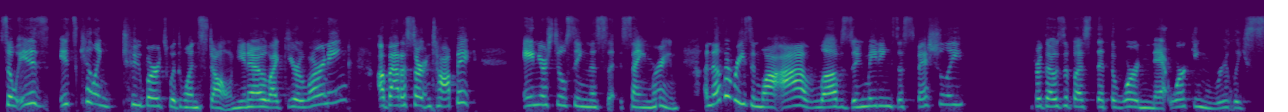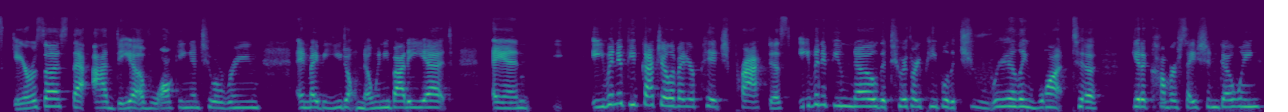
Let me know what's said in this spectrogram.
So it is it's killing two birds with one stone you know like you're learning about a certain topic and you're still seeing the same room. Another reason why i love zoom meetings especially for those of us that the word networking really scares us that idea of walking into a room and maybe you don't know anybody yet and even if you've got your elevator pitch practice, even if you know the two or three people that you really want to get a conversation going,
